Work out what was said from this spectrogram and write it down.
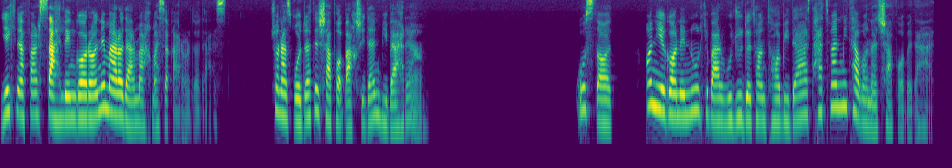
یک نفر سهلنگارانه مرا در مخمسه قرار داده است. چون از قدرت شفا بخشیدن بی بهره استاد، آن یگان نور که بر وجودتان تابیده است حتما می تواند شفا بدهد.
